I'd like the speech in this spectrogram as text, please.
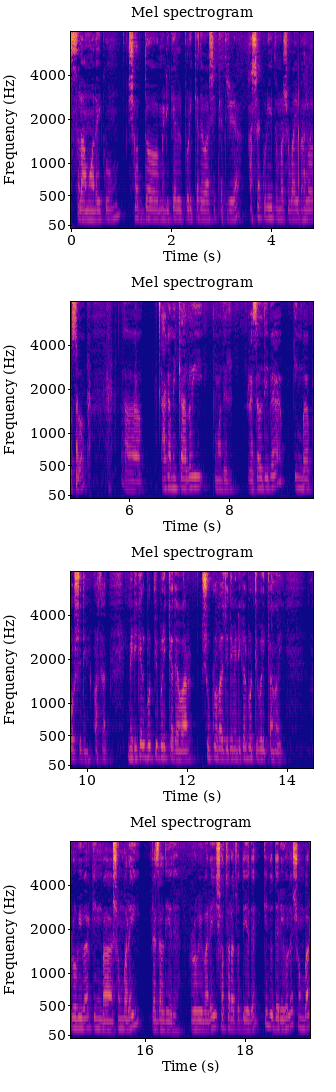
আসসালামু আলাইকুম। সদ্য মেডিকেল পরীক্ষা দেওয়া শিক্ষার্থীরা, আশা করি তোমরা সবাই ভালো আছো। আগামীকালই তোমাদের রেজাল্ট দিবে কিংবা পরশুদিন, অর্থাৎ মেডিকেল ভর্তি পরীক্ষা দেওয়ার শুক্রবার যদি মেডিকেল ভর্তি পরীক্ষা হয়, রবিবার কিংবা সোমবারেই রেজাল্ট দিয়ে দেয় রবিবারেই সচরাচর দিয়ে দেয় কিন্তু দেরি হলে সোমবার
